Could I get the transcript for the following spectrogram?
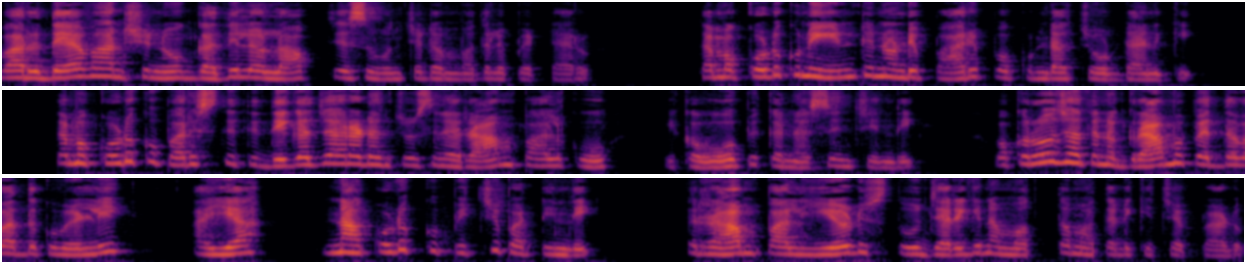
వారు దేవాన్షిను గదిలో లాక్ చేసి ఉంచడం మొదలుపెట్టారు. తమ కొడుకుని ఇంటి నుండి పారిపోకుండా చూడ్డానికి. తమ కొడుకు పరిస్థితి దిగజారడం చూసిన రాంపాల్కు ఇక ఓపిక నశించింది. ఒకరోజు అతను గ్రామ పెద్ద వద్దకు వెళ్ళి అయ్యా నా కొడుక్కు పిచ్చి పట్టింది రాంపాల్ ఏడుస్తూ జరిగిన మొత్తం అతడికి చెప్పాడు.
